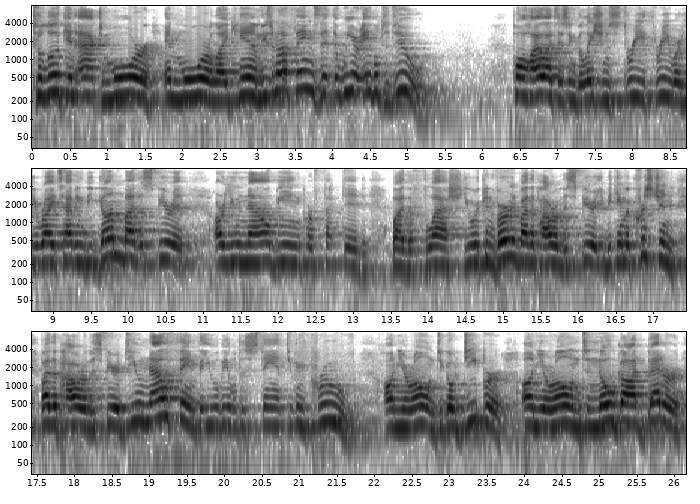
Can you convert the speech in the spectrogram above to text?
to look and act more and more like Him. These are not things that, that we are able to do. Paul highlights this in Galatians 3 3, where he writes, Having begun by the Spirit, are you now being perfected by the flesh? You were converted by the power of the Spirit. You became a Christian by the power of the Spirit. Do you now think that you will be able to stand, to improve on your own, to go deeper on your own, to know God better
